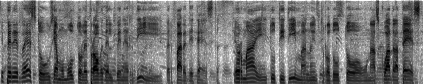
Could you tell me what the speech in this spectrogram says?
E per il resto usiamo molto le prove del venerdì per fare dei test. E ormai tutti i team hanno introdotto una squadra test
